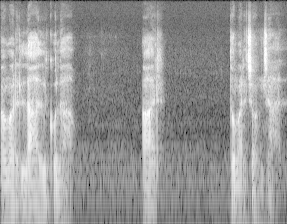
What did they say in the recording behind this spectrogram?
আমার লাল গোলাপ আর তোমার জঞ্জাল।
